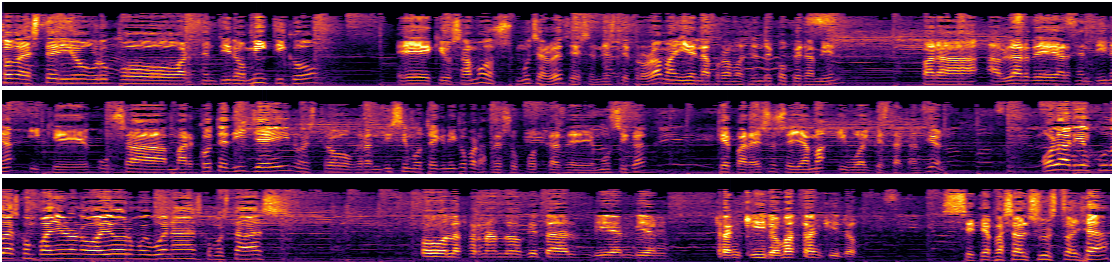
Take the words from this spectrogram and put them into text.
Soda Stereo, grupo argentino mítico, eh, que usamos muchas veces en este programa y en la programación de COPE también, para hablar de Argentina y que usa Marcote DJ, nuestro grandísimo técnico, para hacer su podcast de música, que para eso se llama igual que esta canción. Hola Ariel Judas, compañero de Nueva York, muy buenas, ¿cómo estás? Hola Fernando, ¿qué tal? Bien, bien. Tranquilo, más tranquilo. ¿Se te ha pasado el susto ya?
